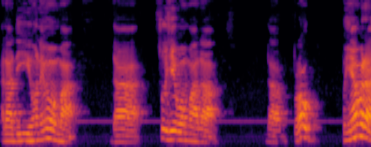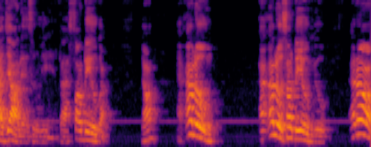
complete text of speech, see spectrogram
အဲ့ဒါဒီဟွန်လင်းပေါ်မှာဒါဆိုရှယ်ပေါ်မှာဒါဒါဘလောက်ဘယံပရာကြလဲဆိုလို့ရှိရင်ဒါစောက်တရုတ်ကနော်အဲ့လိုအဲ့လိုစောက်တရုတ်မျိုးအဲ့တော့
